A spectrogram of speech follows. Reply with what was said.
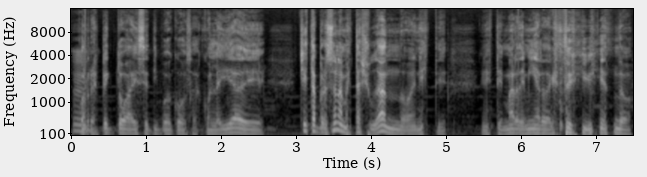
Mm. con respecto a ese tipo de cosas, con la idea de, che, esta persona me está ayudando en este, en este mar de mierda que estoy viviendo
